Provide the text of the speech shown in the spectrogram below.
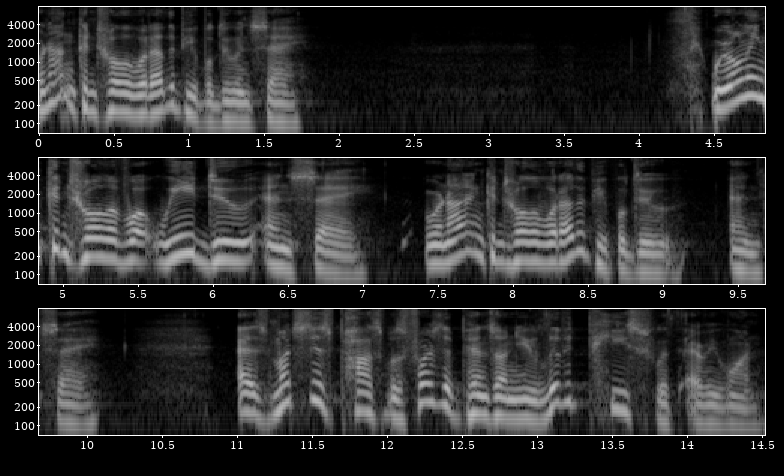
We're not in control of what other people do and say. We're only in control of what we do and say. We're not in control of what other people do and say. As much as possible, as far as it depends on you, live at peace with everyone.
